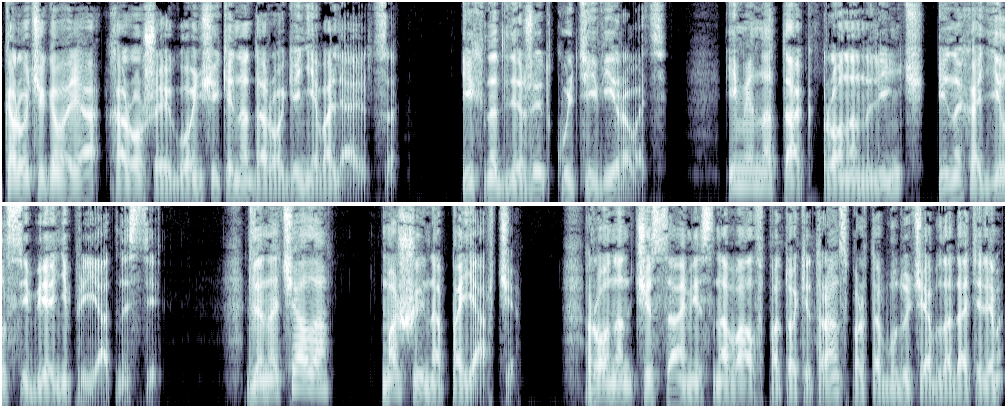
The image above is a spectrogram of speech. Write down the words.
Короче говоря, хорошие гонщики на дороге не валяются. Их надлежит культивировать. Именно так Ронан Линч и находил себе неприятности. Для начала машина поярче. Ронан часами сновал в потоке транспорта, будучи обладателем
